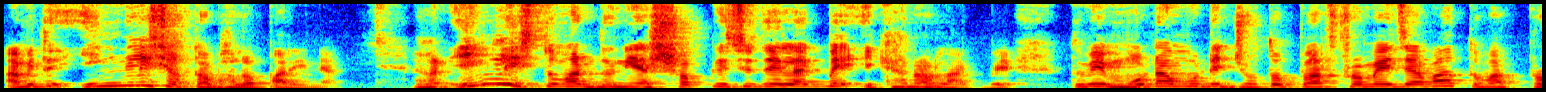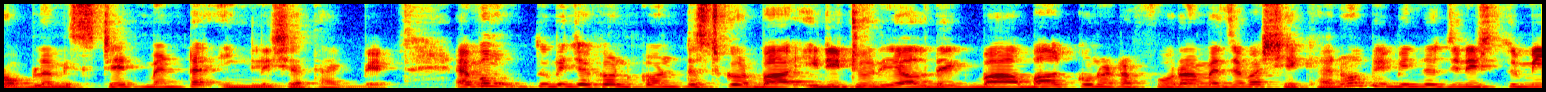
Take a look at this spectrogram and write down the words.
আমি তো ইংলিশ অত ভালো পারি না। এখন ইংলিশ তোমার দুনিয়ার সব কিছুতেই লাগবে, এখানেও লাগবে। তুমি মোটামুটি যত প্ল্যাটফর্মে যাবা, তোমার প্রবলেম স্টেটমেন্টটা ইংলিশে থাকবে। এবং তুমি যখন কন্টেস্ট করবা এডিটোরিয়াল দেখবা, বা কোনো একটা ফোরামে যাবা, সেখানেও বিভিন্ন জিনিস তুমি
